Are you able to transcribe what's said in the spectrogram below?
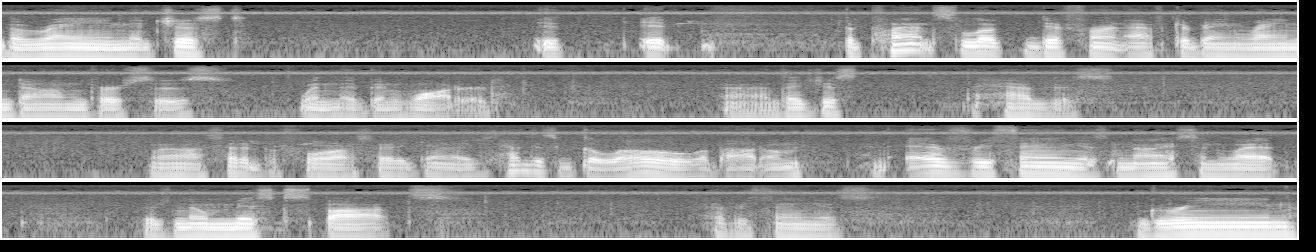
the rain. It just it it the plants look different after being rained on versus when they've been watered. Uh, they just have this well, I said it before, I'll say it again. They just have this glow about them, and everything is nice and wet. There's no mist spots. Everything is green.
